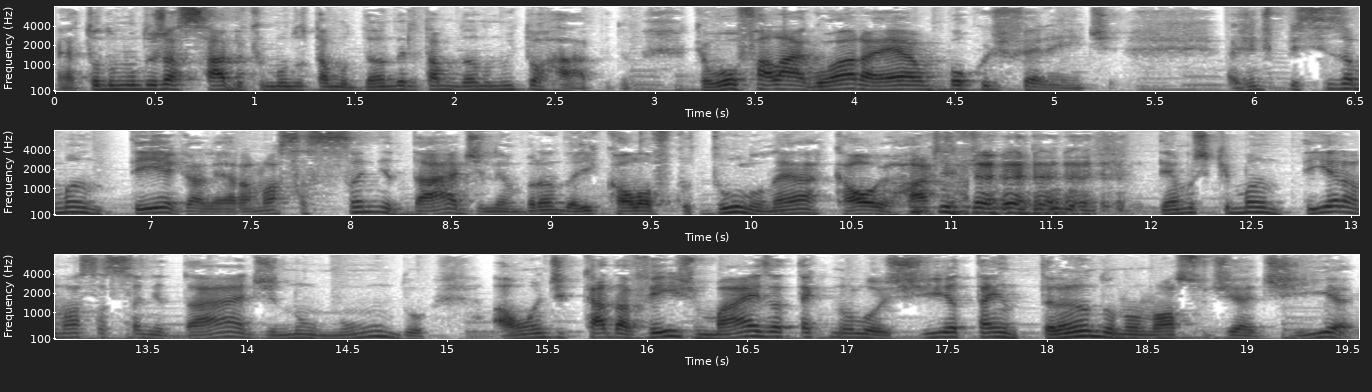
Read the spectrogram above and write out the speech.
É, todo mundo já sabe que o mundo está mudando, ele está mudando muito rápido. O que eu vou falar agora é um pouco diferente. A gente precisa manter, galera, a nossa sanidade, lembrando aí Call of Cthulhu, né? Call e Heart of Cthulhu. Temos que manter a nossa sanidade num mundo onde cada vez mais a tecnologia está entrando no nosso dia a dia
